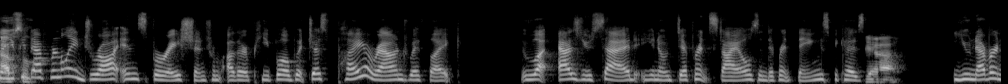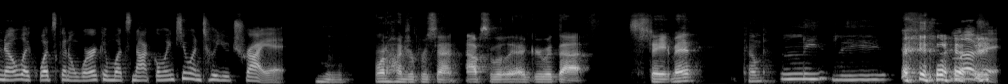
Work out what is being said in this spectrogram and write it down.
absolutely. you can definitely draw inspiration from other people, but just play around with like as you said, you know, different styles and different things because yeah you never know like what's going to work and what's not going to until you try it. 100%. Mm-hmm. Absolutely. I agree with that statement completely. Love it.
